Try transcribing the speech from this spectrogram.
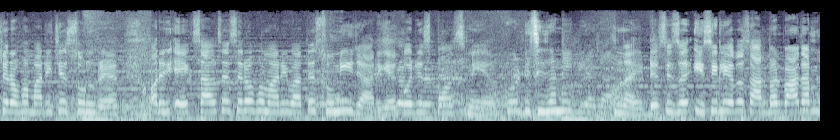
सिर्फ़ हमारी चीज़ सुन रहे हैं। और एक साल से सिर्फ़ हमारी बातें सुनी जा रही है कोई रिस्पॉन्स नहीं है। कोई डिसीज़न नहीं लिया जा रहा। नहीं डिसीज़न इसीलिए तो साल भर बाद हम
